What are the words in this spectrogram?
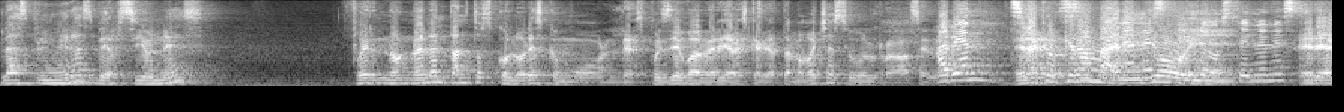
las primeras versiones fueron, no, no eran tantos colores como después llegó a ver, ya ves que había tamagotchi azul, rosa. Habían- era sí, creo que sí, era amarillo estilos, y tenían estilos. Era,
